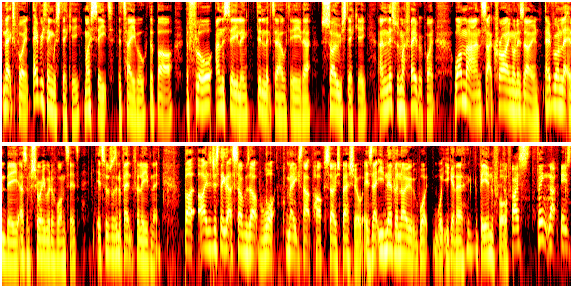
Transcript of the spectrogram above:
Next point. Everything was sticky. My seat, the table, the bar, the floor, and the ceiling didn't look too healthy either. So sticky. And this was my favourite point. One man sat crying on his own. Everyone let him be, as I'm sure he would have wanted. It was an eventful evening. But I just think that sums up what makes that pub so special is that you never know what, what you're going to be in for. I think that is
